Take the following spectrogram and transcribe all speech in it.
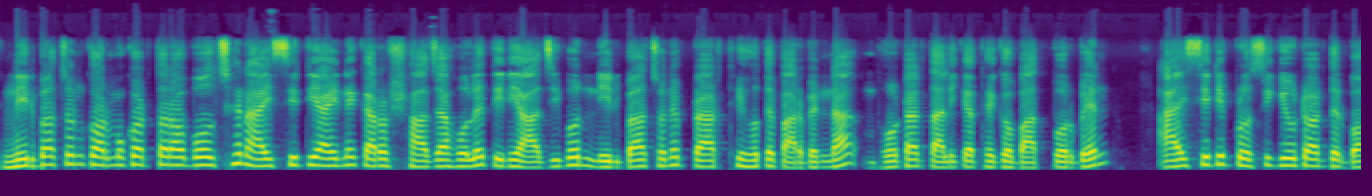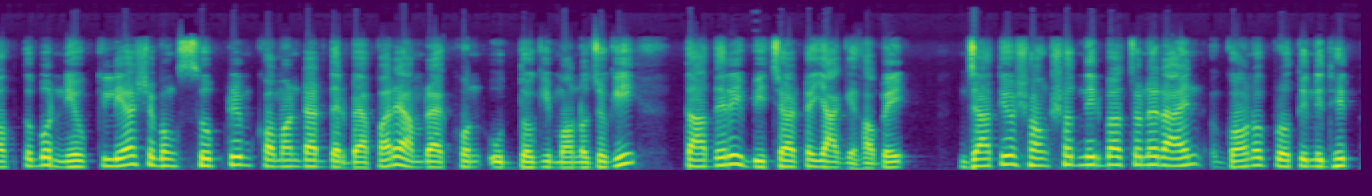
নির্বাচন কর্মকর্তারাও বলছেন, আইসিটি আইনে কারও সাজা হলে তিনি আজীবন নির্বাচনে প্রার্থী হতে পারবেন না। ভোটার তালিকা থেকেও বাদ পড়বেন। আইসিটি প্রসিকিউটরদের বক্তব্য নিউক্লিয়াস এবং সুপ্রিম কমান্ডারদের ব্যাপারে আমরা এখন উদ্যোগী, মনোযোগী। তাদেরই বিচারটাই আগে হবে। জাতীয় সংসদ নির্বাচনের আইন, গণপ্রতিনিধিত্ব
